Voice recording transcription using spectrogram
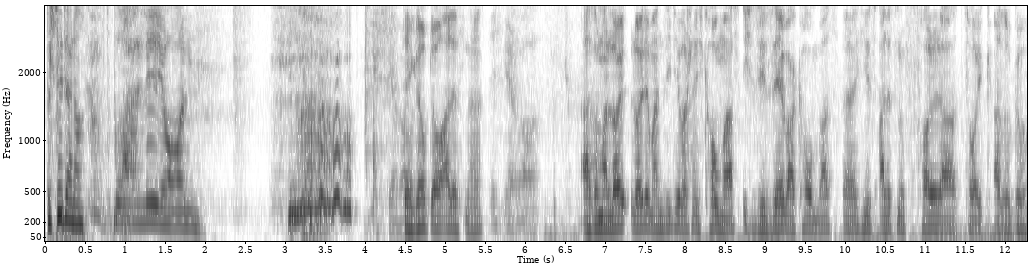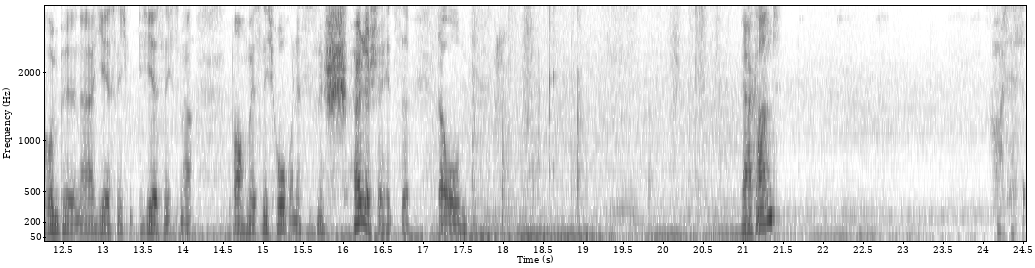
Da steht einer. Boah, Leon. Der glaubt auch alles, ne? Ich geh raus. Also man, Leu Leute, man sieht hier wahrscheinlich kaum was. Ich sehe selber kaum was. Äh, hier ist alles nur voller Zeug, also Gerümpel, ne? Hier ist nicht, hier ist nichts mehr. Brauchen wir jetzt nicht hoch und es ist eine höllische Hitze da oben. Berghand? Oh, das,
